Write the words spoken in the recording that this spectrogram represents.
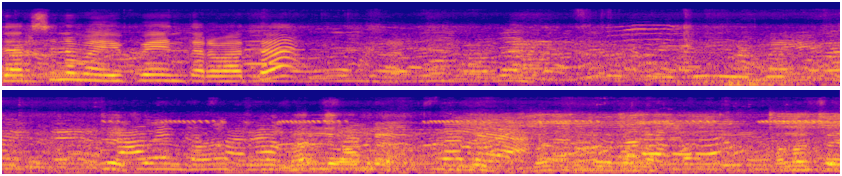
దర్శనం అయిపోయిన తర్వాత అలా వచ్చే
